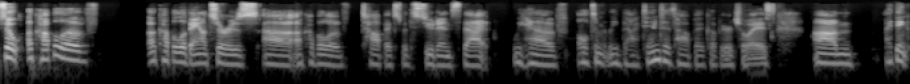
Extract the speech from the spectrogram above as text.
so a couple of a couple of answers uh, a couple of topics with students that we have ultimately backed into topic of your choice. Um, i think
